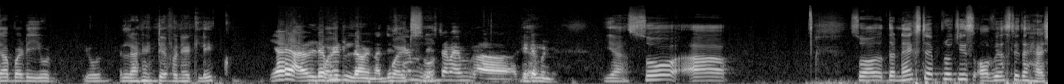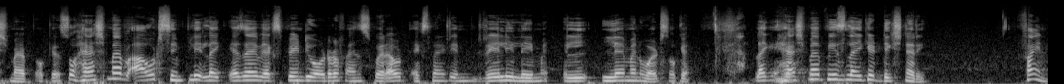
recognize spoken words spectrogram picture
yeah, buddy, you you learn it definitely. Yeah, yeah I will definitely learn. This time, soon. this time I'm uh, determined. Yeah. So uh, so the next approach is obviously the hash map. Okay. So hash map out simply like as I have explained the order of n square out, explain it in really layman, layman words. Okay. Like hash map is like a dictionary. Fine.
